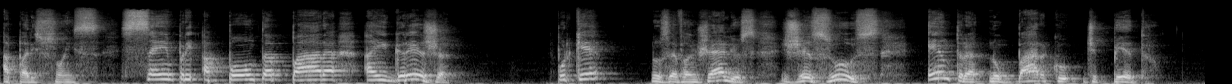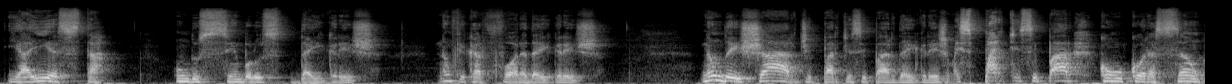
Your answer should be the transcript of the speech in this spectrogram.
aparições, sempre aponta para a igreja. Por quê? Nos evangelhos, Jesus entra no barco de Pedro e aí está um dos símbolos da igreja. Não ficar fora da igreja. Não deixar de participar da igreja, mas participar com o coração,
